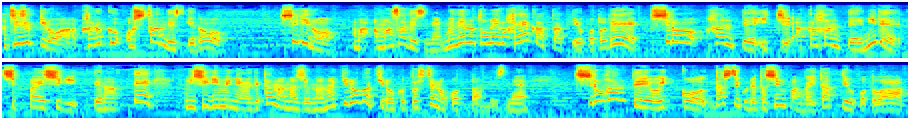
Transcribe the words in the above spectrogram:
80キロは軽く押したんですけど、試技の、ま、甘さですね。胸の止めが早かったっていうことで、白判定1、赤判定2で失敗試技ってなって、2試技目に上げた77キロが記録として残ったんですね。白判定を1個出してくれた審判がいたっていうことは、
